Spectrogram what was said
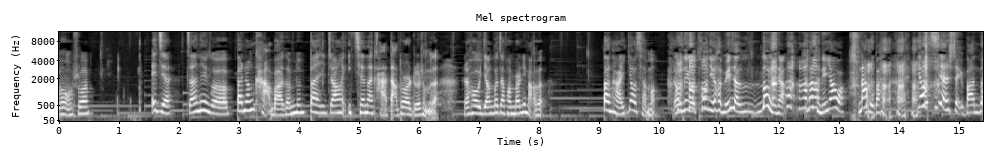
问我说：“哎姐，咱那个办张卡吧，咱们办一张一千的卡，打多少折什么的。”然后杨哥在旁边立马问：“办卡要钱吗？” 然后那个托尼很明显愣一下，那肯定要啊，那不办，要钱谁办呢？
